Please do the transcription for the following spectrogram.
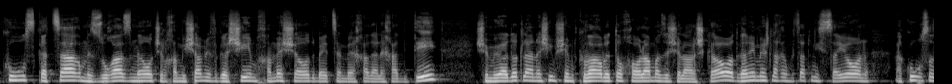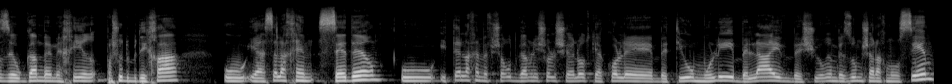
קורס קצר, מזורז מאוד של חמישה מפגשים, חמש שעות בעצם באחד על אחד איתי, שמיועדות לאנשים שהם כבר בתוך העולם הזה של ההשקעות. גם אם יש לכם קצת ניסיון, הקורס הזה הוא גם במחיר פשוט בדיחה. הוא יעשה לכם סדר, הוא ייתן לכם אפשרות גם לשאול שאלות, כי הכל אה, בתיאום מולי, בלייב, בשיעורים בזום שאנחנו עושים,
